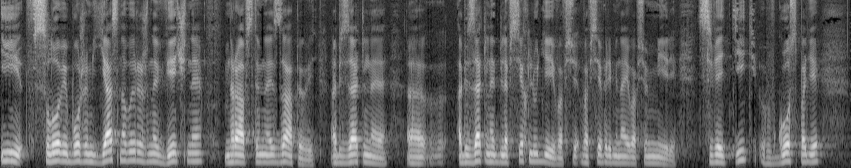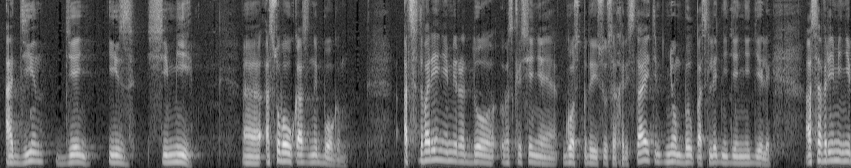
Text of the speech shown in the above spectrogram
И в Слове Божьем ясно выражена вечная нравственная заповедь, обязательная, э, обязательная для всех людей во все, во все времена и во всем мире. Светить в Господе один день из семи, э, особо указанный Богом. От сотворения мира до воскресения Господа Иисуса Христа этим днем был последний день недели – а со времени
